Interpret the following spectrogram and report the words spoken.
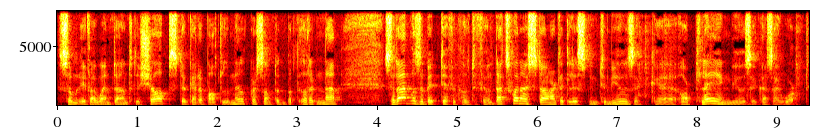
some, if I went down to the shops to get a bottle of milk or something, but other than that, so that was a bit difficult to fill. That's when I started listening to music uh, or playing music as I worked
